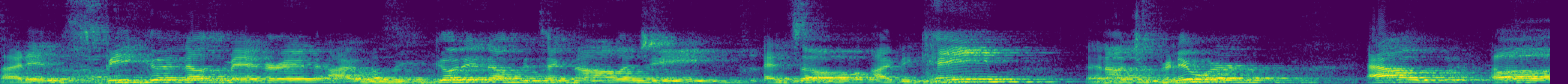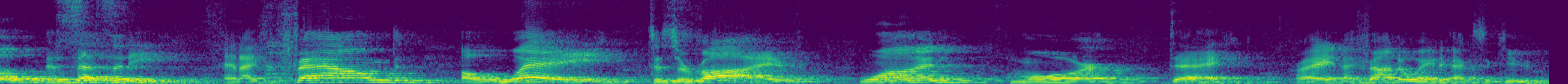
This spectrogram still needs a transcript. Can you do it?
I didn't speak good enough Mandarin, I wasn't good enough at technology, and so I became an entrepreneur out of necessity. And I found a way to survive one more day, right? I found a way to execute.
